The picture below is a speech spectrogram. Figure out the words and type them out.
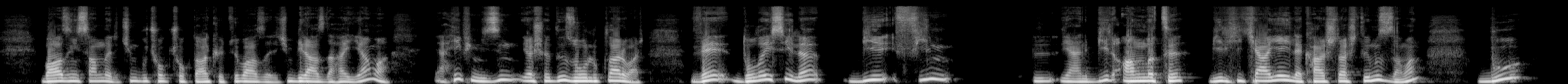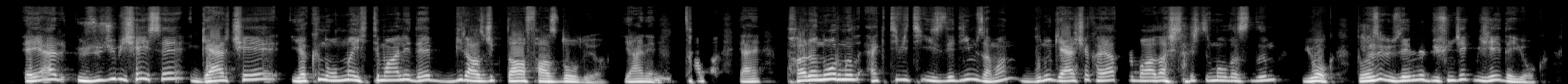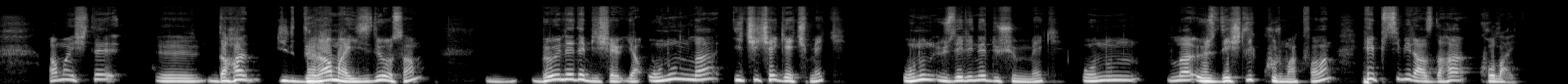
Bazı insanlar için bu çok çok daha kötü, bazıları için biraz daha iyi ama ya hepimizin yaşadığı zorluklar var. Ve dolayısıyla bir film yani bir anlatı, bir hikaye ile karşılaştığımız zaman bu eğer üzücü bir şeyse gerçeğe yakın olma ihtimali de birazcık daha fazla oluyor. Yani tam yani paranormal activity izlediğim zaman bunu gerçek hayatla bağdaşlaştırma olasılığım yok. Dolayısıyla üzerine düşünecek bir şey de yok. Ama işte e, daha bir drama izliyorsam böyle de bir şey ya onunla iç içe geçmek, onun üzerine düşünmek, onunla özdeşlik kurmak falan hepsi biraz daha kolay.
